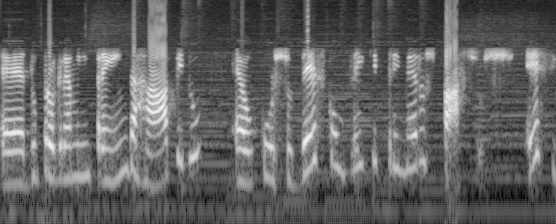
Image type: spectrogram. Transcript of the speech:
é, do programa Empreenda Rápido. É o curso Descomplique Primeiros Passos. Esse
